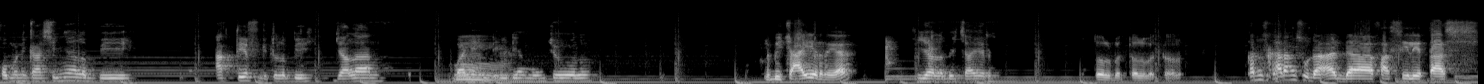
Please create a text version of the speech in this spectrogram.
komunikasinya lebih aktif gitu lebih jalan banyak hmm. ide-ide yang muncul. Lebih cair ya? Iya lebih cair. Betul betul betul. Kan sekarang sudah ada fasilitas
